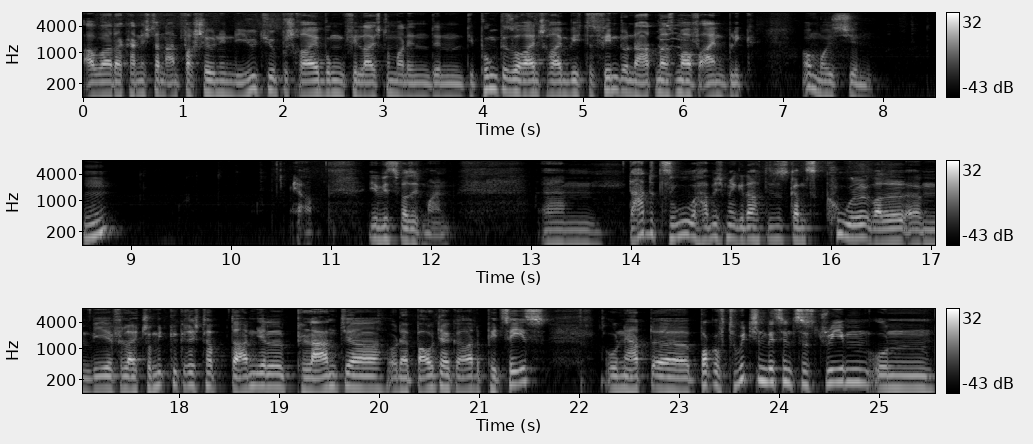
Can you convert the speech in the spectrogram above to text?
Aber da kann ich dann einfach schön in die YouTube-Beschreibung vielleicht nochmal den, den, die Punkte so reinschreiben, wie ich das finde. Und da hat man es mal auf einen Blick. Oh Mäuschen. Hm? Ja, ihr wisst, was ich meine. Ähm, dazu habe ich mir gedacht, das ist ganz cool, weil, ähm, wie ihr vielleicht schon mitgekriegt habt, Daniel plant ja oder baut ja gerade PCs und er hat äh, Bock auf Twitch ein bisschen zu streamen und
